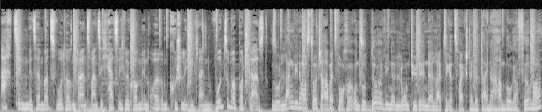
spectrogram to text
18. Dezember 2023. Herzlich willkommen in eurem kuscheligen kleinen Wohnzimmer-Podcast. So lang wie eine ostdeutsche Arbeitswoche und so dürre wie eine Lohntüte in der Leipziger Zweigstelle deiner Hamburger Firma.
